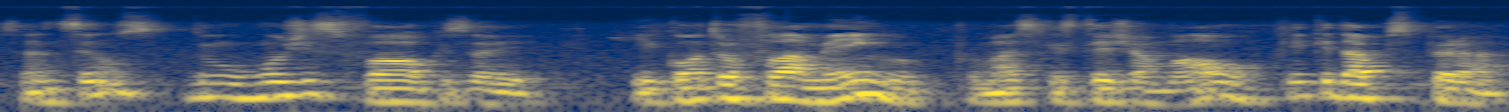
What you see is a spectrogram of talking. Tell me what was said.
O Santos tem uns, alguns desfalques aí. E contra o Flamengo, por mais que esteja mal, o que, que dá para esperar?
